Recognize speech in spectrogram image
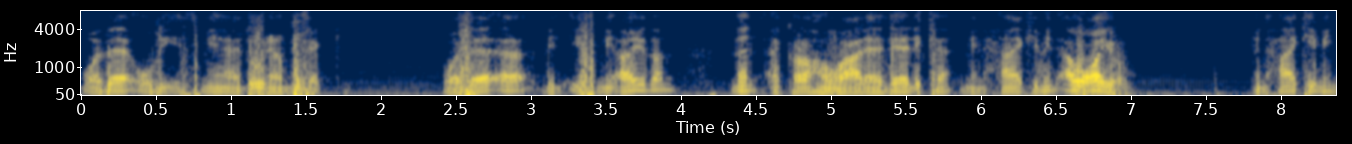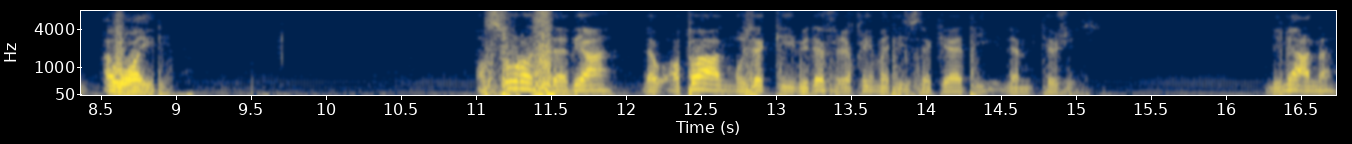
وباءوا بإثمها دون المزكي. وباء بالإثم أيضا من أكرهه على ذلك من حاكم أو غيره من حاكم أو غيره. الصورة السابعة لو أطاع المزكي بدفع قيمة الزكاة لم تجز. بمعنى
